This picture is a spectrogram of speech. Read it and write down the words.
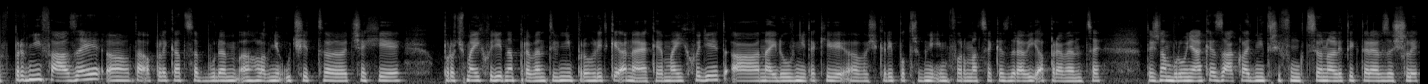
V první fázi uh, ta aplikace bude hlavně učit Čechy proč mají chodit na preventivní prohlídky a na jaké mají chodit a najdou v ní taky eh, veškeré potřebné informace ke zdraví a prevenci. Takže tam budou nějaké základní tři funkcionality, které vzešly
